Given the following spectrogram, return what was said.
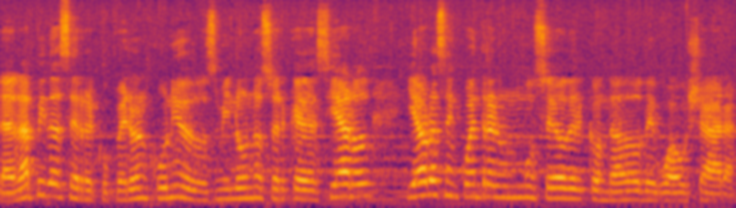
La lápida se recuperó en junio de 2001 cerca de Seattle y ahora se encuentra en un museo del condado de Waushara.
